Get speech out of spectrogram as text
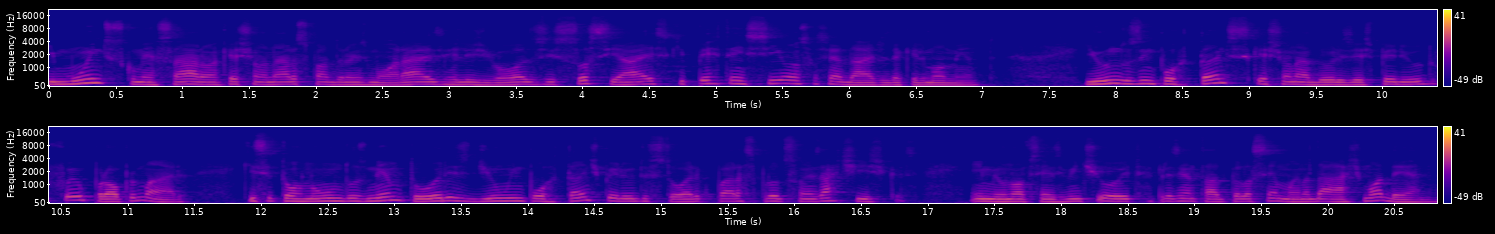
e muitos começaram a questionar os padrões morais, religiosos e sociais que pertenciam à sociedade daquele momento. E um dos importantes questionadores desse período foi o próprio Mário, que se tornou um dos mentores de um importante período histórico para as produções artísticas, em 1928, representado pela Semana da Arte Moderna.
